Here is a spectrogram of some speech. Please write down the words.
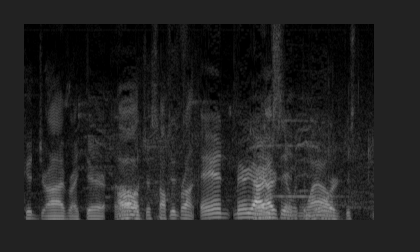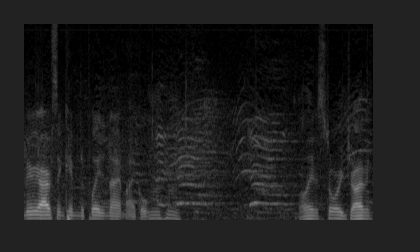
Good drive right there. Oh, just off just- front. And Mary, Mary Iverson, Iverson with the wow. board. Just Mary Iverson came to play tonight, Michael. Mm-hmm. Elena Story driving.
